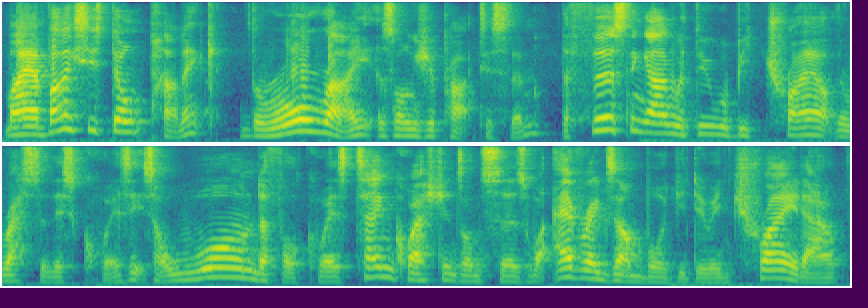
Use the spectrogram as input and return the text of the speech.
My advice is don't panic. They're all right as long as you practice them. The first thing I would do would be try out the rest of this quiz. It's a wonderful quiz, 10 questions on surds, whatever exam board you're doing, try it out.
